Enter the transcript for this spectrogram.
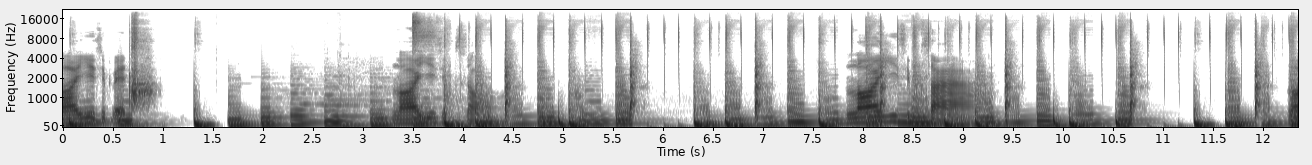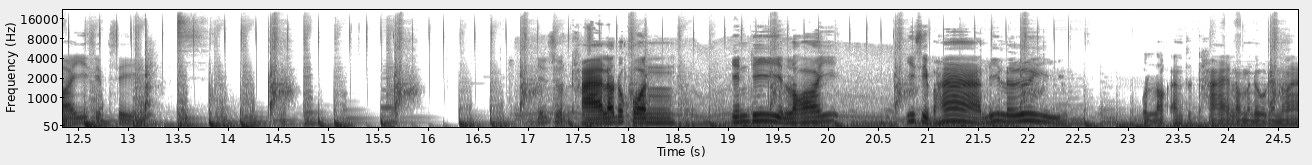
ร้อยยี่สิบเอ็ดร้อยยี่สิบสองร้อยยี่สิบสาม ร้อยยี่สิบสี่ชิ้นสุดท้ายแล้วทุกคนชิ้นที่ร้อยยี่สิบห้านี่เลยปลดล็อกอันสุดท้ายเรามาดูกันว่า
